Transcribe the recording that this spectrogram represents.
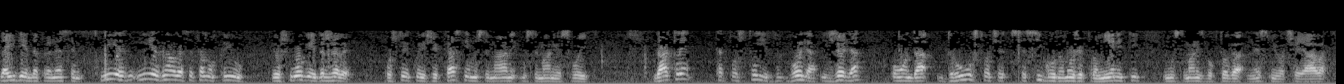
da idem da prenesem. Nije, nije znao da se tamo kriju još mnoge države, postoje koje će kasnije muslimani, muslimani osvojiti. Dakle, kad postoji volja i želja, onda društvo će se sigurno može promijeniti i muslimani zbog toga ne smiju očajavati.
